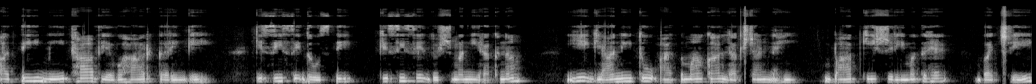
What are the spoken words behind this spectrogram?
अति मीठा व्यवहार करेंगे। किसी से दोस्ती किसी से दुश्मनी रखना, ये ज्ञानी तो आत्मा का लक्षण नहीं। बाप की श्रीमत है, बच्चे,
